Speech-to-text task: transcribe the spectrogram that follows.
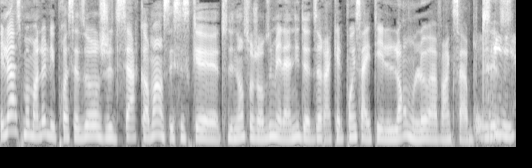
Et là, à ce moment-là, les procédures judiciaires commencent. Et c'est ce que tu dénonces aujourd'hui, Mélanie, de dire à quel point ça a été long là avant que ça aboutisse. Oui.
